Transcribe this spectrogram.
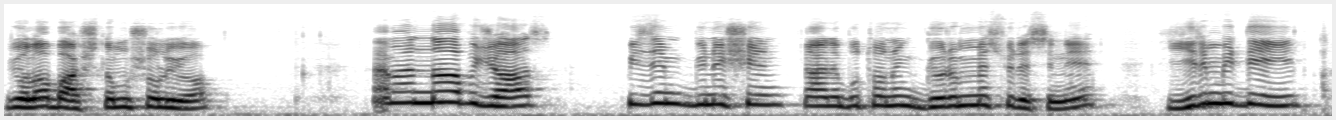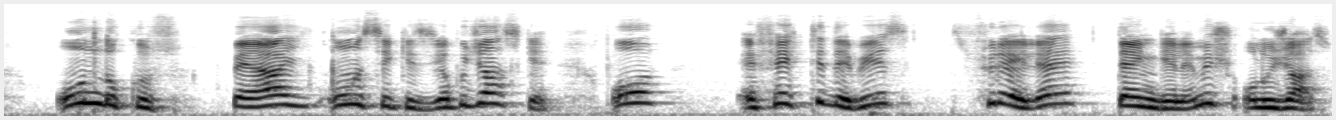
yola başlamış oluyor. Hemen ne yapacağız? Bizim güneşin yani butonun görünme süresini 20 değil 19 veya 18 yapacağız ki o efekti de biz süreyle dengelemiş olacağız.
